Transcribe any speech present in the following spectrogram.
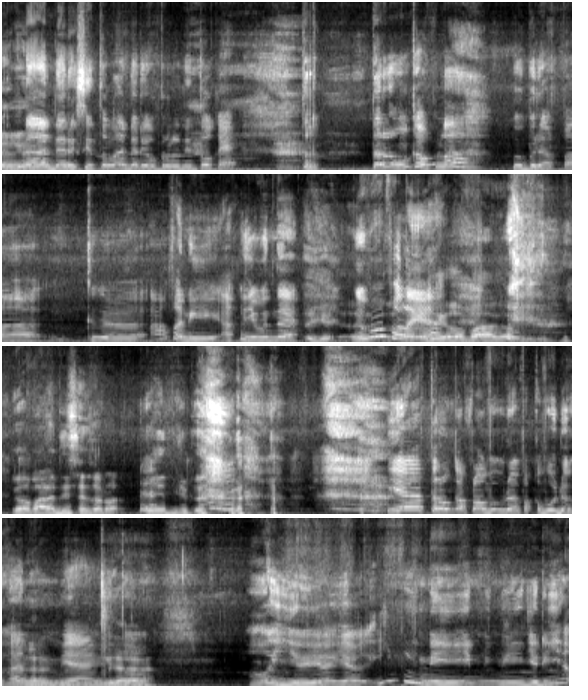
nah dari situlah dari obrolan itu kayak ter, terungkaplah beberapa ke apa nih aku nyebutnya? Nggak apa-apa lah ya. Gak apa Gak apa nanti sensor gitu ya terungkaplah beberapa kebodohan ya gitu. Ya. oh iya ya ya. Ini nih ini nih. Jadinya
